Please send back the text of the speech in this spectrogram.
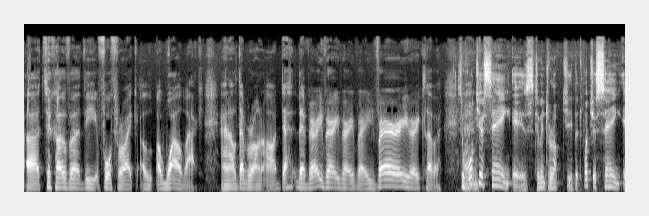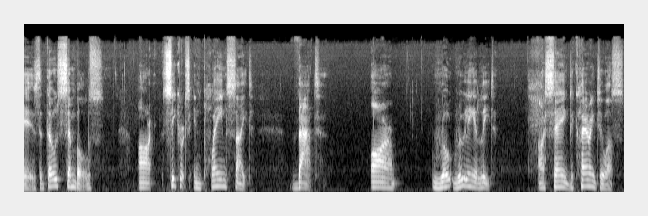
uh, took over the Fourth Reich a, a while back, and Aldebaran are they're very, very, very, very, very, very clever. So what you're saying is, to interrupt you, but what you're saying is that those symbols are secrets in plain sight that our ro- ruling elite are saying, declaring to us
